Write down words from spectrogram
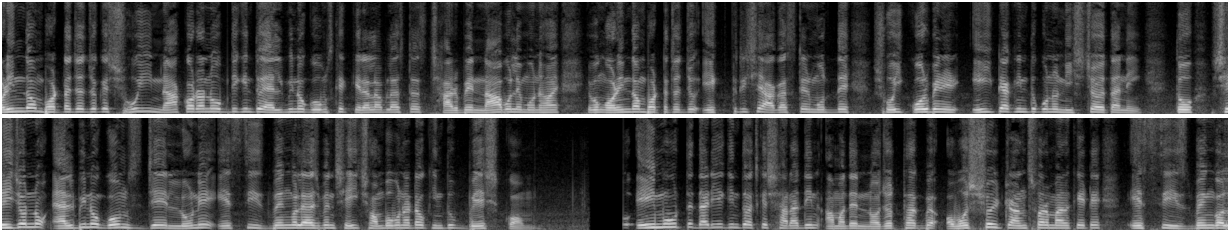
অরিন্দম ভট্টাচার্যকে সই না করানো অবধি কিন্তু অ্যালবিনো গোমসকে কেরালা ব্লাস্টার্স ছাড়বে না বলে মনে হয়, এবং অরিন্দম ভট্টাচার্য একত্রিশে আগস্টের মধ্যে সই করবেন এইটা কিন্তু কোনো নিশ্চয়তা নেই। তো সেই জন্য অ্যালবিনো গোমস যে লোনে এসসি ইস্টবেঙ্গলে আসবেন, সেই সম্ভাবনাটাও কিন্তু বেশ কম। তো এই মুহূর্তে দাঁড়িয়ে কিন্তু আজকে সারাদিন আমাদের নজর থাকবে। অবশ্যই ট্রান্সফার মার্কেটে এসসি ইস্টবেঙ্গল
